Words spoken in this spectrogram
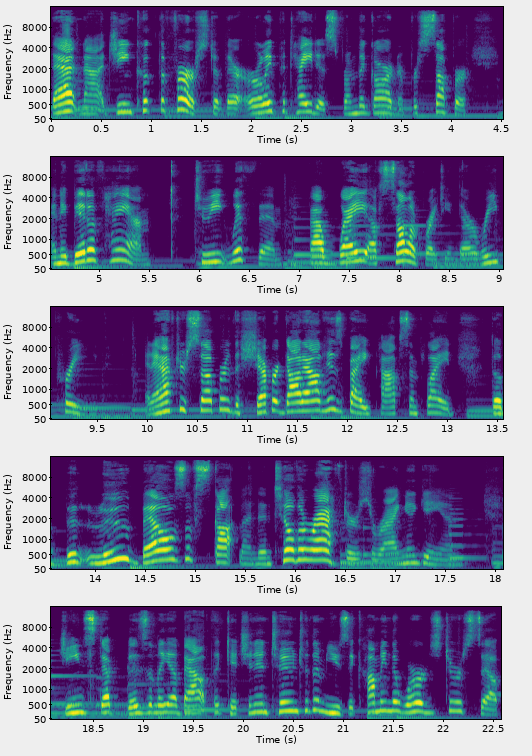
That night, Jean cooked the first of their early potatoes from the garden for supper and a bit of ham to eat with them by way of celebrating their reprieve. And after supper, the shepherd got out his bagpipes and played the Blue Bells of Scotland until the rafters rang again. Jean stepped busily about the kitchen and tuned to the music, humming the words to herself.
